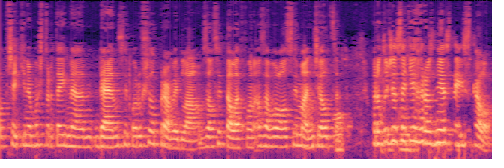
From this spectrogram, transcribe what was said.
uh, třetí nebo čtvrtý den, den si porušil pravidla, vzal si telefon a zavolal si manželce, protože se ti hrozně stejskalo.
